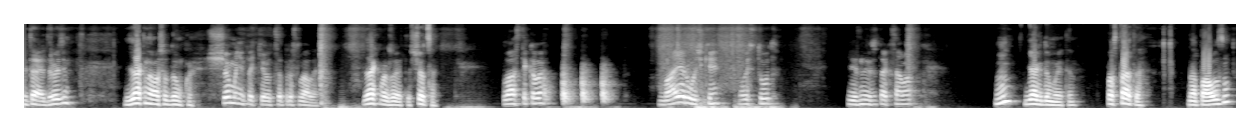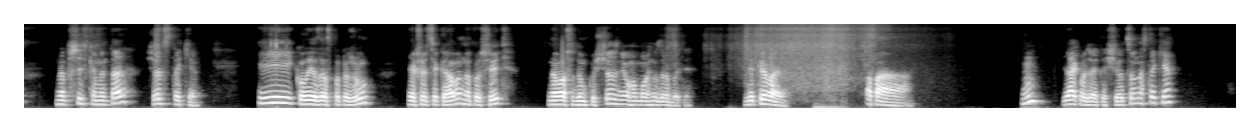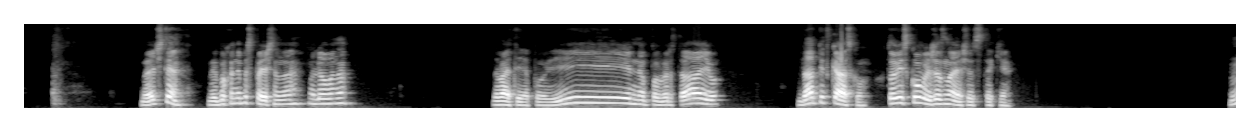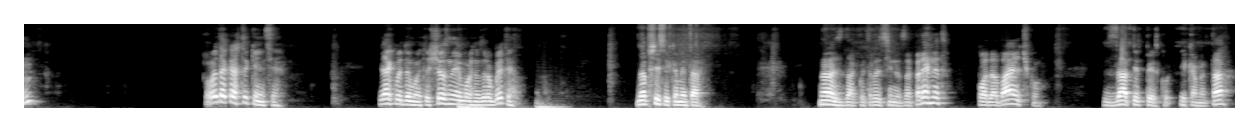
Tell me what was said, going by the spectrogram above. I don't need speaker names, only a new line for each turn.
Вітаю, друзі! Як на вашу думку, що мені таке оце прислали? Як вважаєте, що це? Пластикове. Має ручки ось тут. І знизу так само. М? Як думаєте? Поставте на паузу, напишіть коментар, що це таке. І коли я зараз покажу, якщо цікаво, напишіть, на вашу думку, що з нього можна зробити. Відкриваю. Опа! М? Як вважаєте, що це у нас таке? Бачите, вибухонебезпечно намальовано. Давайте я повільно повертаю. Дам підказку. Хто військовий вже знає, що це таке. Ось така штукенція. Як ви думаєте, що з нею можна зробити? Напишіть свій коментар. Наразі дякую традиційно за перегляд, подобаєчку, за підписку і коментар.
